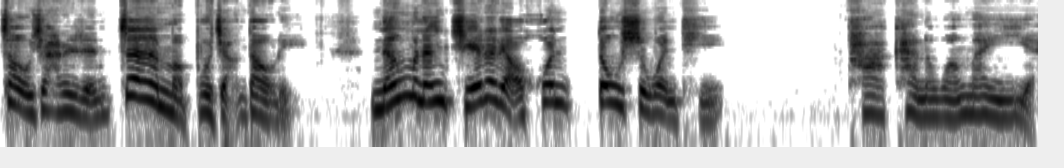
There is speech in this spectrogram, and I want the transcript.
赵家的人这么不讲道理，能不能结得了婚都是问题。他看了王曼一眼：“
